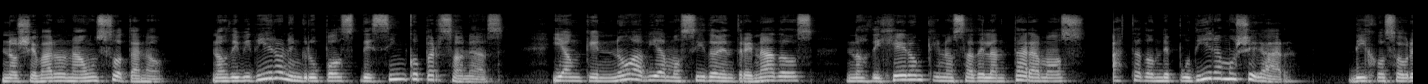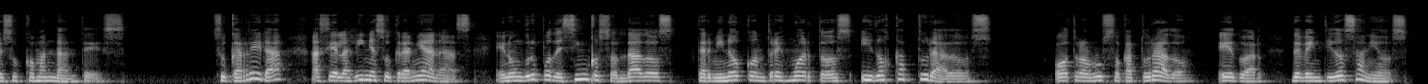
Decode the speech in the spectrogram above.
Nos llevaron a un sótano, nos dividieron en grupos de cinco personas, y aunque no habíamos sido entrenados, nos dijeron que nos adelantáramos hasta donde pudiéramos llegar, dijo sobre sus comandantes. Su carrera hacia las líneas ucranianas, en un grupo de cinco soldados, terminó con tres muertos y dos capturados. Otro ruso capturado, Edward, de 22 años,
